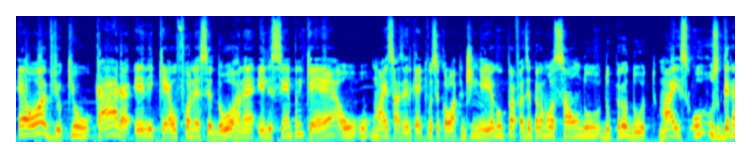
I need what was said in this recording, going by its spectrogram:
É óbvio que o cara, ele quer o fornecedor, né? Ele sempre quer o, o mais fácil. Ele quer que você coloque dinheiro para fazer promoção do, do produto. Mas o, os grandes,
